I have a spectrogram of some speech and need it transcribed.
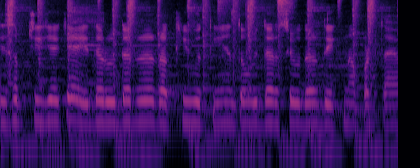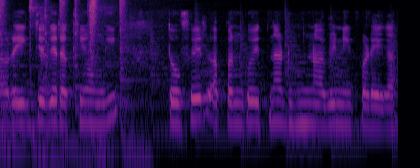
ये सब चीज़ें क्या इधर उधर रखी होती हैं तो इधर से उधर देखना पड़ता है। और एक जगह रखी होंगी तो फिर अपन को इतना ढूंढना भी नहीं पड़ेगा।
